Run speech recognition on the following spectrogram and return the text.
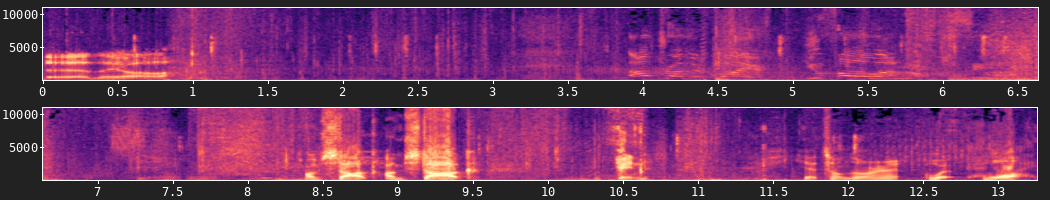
There they are. I'm stuck. I'm stuck. Finn Yeah, Tom's alright. What? What?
